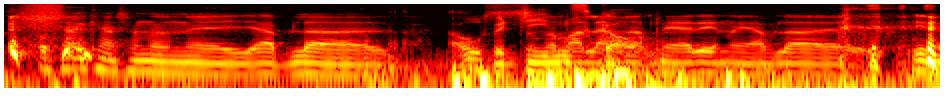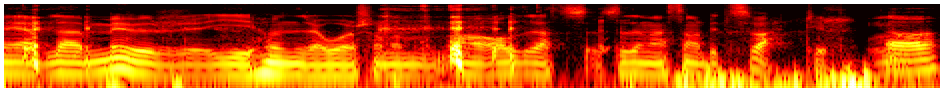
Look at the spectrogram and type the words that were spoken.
och sen kanske någon eh, jävla ost som de har lämnat ner i någon jävla, i någon jävla mur i hundra år som de har åldrats så den nästan har blivit svart typ. Ja.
